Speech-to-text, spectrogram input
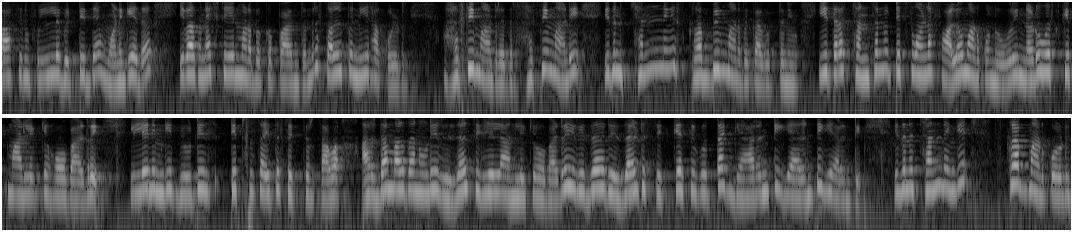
ತಾಸಿನ ಫುಲ್ ಬಿಟ್ಟಿದ್ದೆ ಒಣಗೇದ ಇವಾಗ ನೆಕ್ಸ್ಟ್ ಏನು ಮಾಡಬೇಕಪ್ಪ ಅಂತಂದ್ರೆ ಸ್ವಲ್ಪ ನೀರು ಹಾಕ್ಕೊಳ್ರಿ ಹಸಿ ಮಾಡಿರಿ ಅದ್ರ, ಹಸಿ ಮಾಡಿ ಇದನ್ನು ಚೆನ್ನಾಗಿ ಸ್ಕ್ರಬ್ಬಿಂಗ್ ಮಾಡಬೇಕಾಗುತ್ತೆ ನೀವು. ಈ ಥರ ಸಣ್ಣ ಸಣ್ಣ ಟಿಪ್ಸ್ಗಳನ್ನ ಫಾಲೋ ಮಾಡ್ಕೊಂಡು ಹೋಗ್ರಿ. ನಡುವೆ ಸ್ಕಿಪ್ ಮಾಡಲಿಕ್ಕೆ ಹೋಗಬೇಡ್ರಿ ಇಲ್ಲೇ ನಿಮಗೆ ಬ್ಯೂಟಿ ಟಿಪ್ಸ್ ಸಹಿತ ಸಿಗ್ತಿರ್ತಾವೆ. ಅರ್ಧಂಬರ್ಧ ನೋಡಿ ರಿಸಲ್ಟ್ ಸಿಗಲಿಲ್ಲ ಅನ್ನಲಿಕ್ಕೆ ಹೋಗಬೇಡ್ರಿ ಇದು ರಿಸಲ್ಟ್ ಸಿಕ್ಕೇ ಸಿಗುತ್ತೆ ಗ್ಯಾರಂಟಿ ಗ್ಯಾರಂಟಿ ಗ್ಯಾರಂಟಿ ಇದನ್ನು ಚಂದಂಗೆ ಸ್ಕ್ರಬ್ ಮಾಡ್ಕೊಳ್ರಿ.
